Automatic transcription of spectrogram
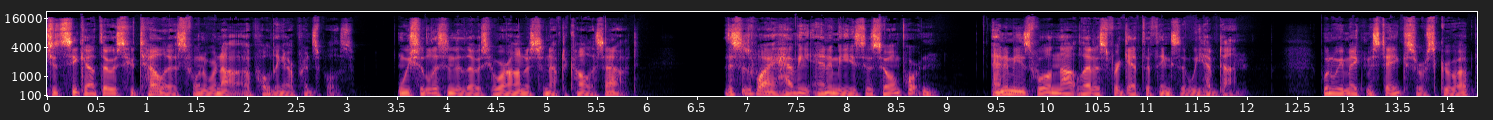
should seek out those who tell us when we're not upholding our principles. We should listen to those who are honest enough to call us out. This is why having enemies is so important. Enemies will not let us forget the things that we have done. When we make mistakes or screw up,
